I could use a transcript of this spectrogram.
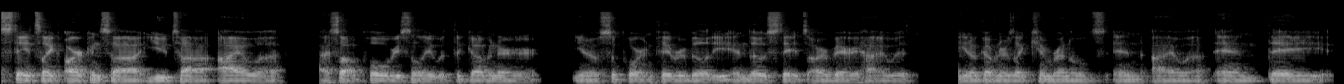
states like Arkansas, Utah, Iowa, I saw a poll recently with the governor you know support and favorability in those states are very high with you know governors like Kim Reynolds in Iowa and they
